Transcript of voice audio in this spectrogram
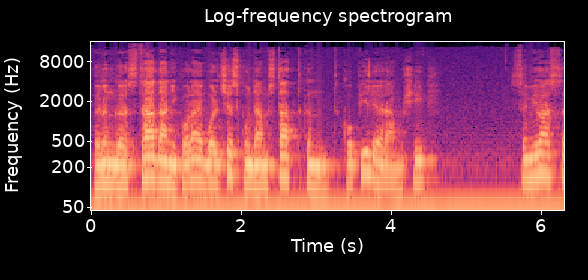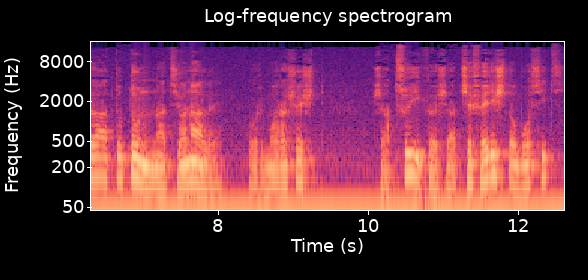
pe lângă strada Nicolae Bălcescu, unde am stat când copil eram și se miroasă a tutun naționale, ori mărășești, și a țuică și a ceferiști obosiți,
